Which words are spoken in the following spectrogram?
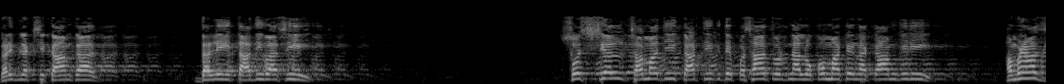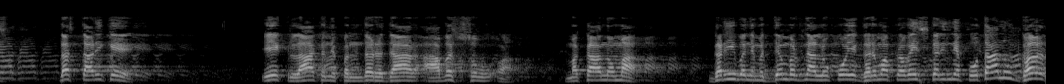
ગરીબલક્ષી કામકાજ દલિત આદિવાસી સોશિયલ સામાજિક આર્થિક રીતે પછાત વર્ગના લોકો માટેના કામગીરી હમણાં જ દસ તારીખે એક લાખ અને પંદર હજાર આવાસો મકાનોમાં ગરીબ અને મધ્યમ વર્ગના લોકોએ ઘરમાં પ્રવેશ કરીને પોતાનું ઘર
